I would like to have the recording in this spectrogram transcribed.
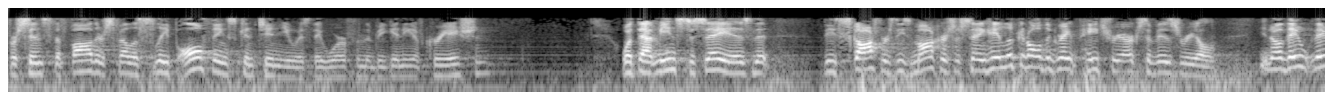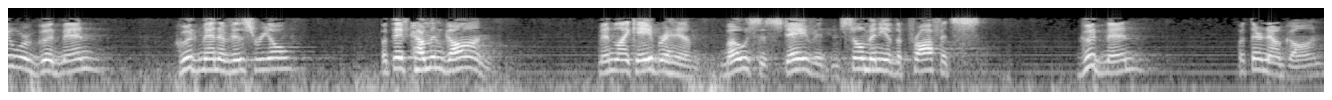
For since the fathers fell asleep, all things continue as they were from the beginning of creation. What that means to say is that these scoffers, these mockers, are saying, hey, look at all the great patriarchs of Israel. You know, they, they were good men, good men of Israel, but they've come and gone. Men like Abraham, Moses, David, and so many of the prophets, good men, but they're now gone.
